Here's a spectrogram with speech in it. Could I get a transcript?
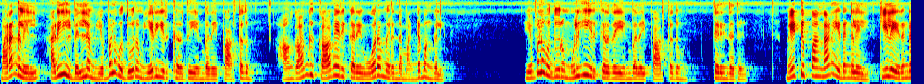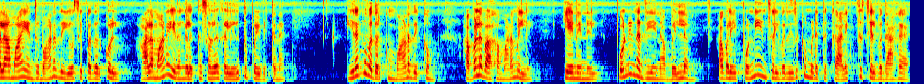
மரங்களில் அடியில் வெள்ளம் எவ்வளவு தூரம் ஏறியிருக்கிறது என்பதை பார்த்ததும் ஆங்காங்கு காவேரிக்கரை ஓரம் இருந்த மண்டபங்கள் எவ்வளவு தூரம் முழுகி இருக்கிறது என்பதை பார்த்ததும் தெரிந்தது. மேட்டுப்பாங்கான இடங்களில் கீழே இறங்கலாமா என்று வானதி யோசிப்பதற்குள் ஆழமான இடங்களுக்கு சுழல்கள் இழுத்து போய்விட்டன இறங்குவதற்கும் வானதிக்கும் அவ்வளவாக மனமில்லை. ஏனெனில் பொன்னி நதியின் அவ்வெள்ளம் அவளை பொன்னியின் செல்வர் இருக்கும் இடத்துக்கு அழைத்துச் செல்வதாக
